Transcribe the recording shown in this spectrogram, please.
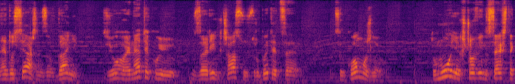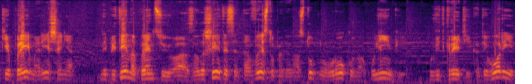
недосяжне завдання. З його генетикою за рік часу зробити це цілком можливо. Тому, якщо він все ж таки прийме рішення не піти на пенсію, а залишитися та виступити наступного року на Олімпії у відкритій категорії,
